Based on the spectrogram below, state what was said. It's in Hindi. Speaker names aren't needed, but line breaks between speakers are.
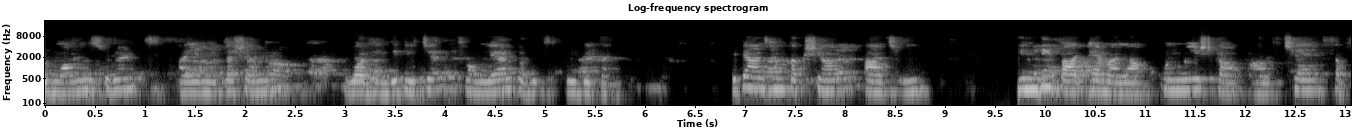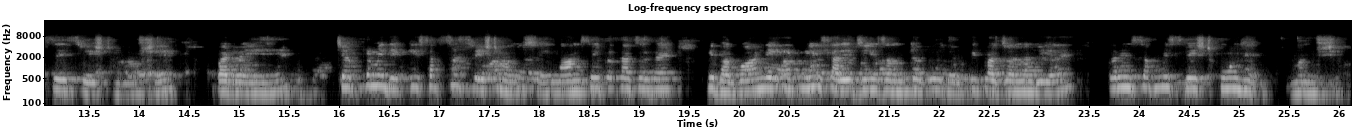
Good morning, students. I am Nita Sharma, your Hindi teacher from Leal Public School, Bikaner. बेटा आज हम कक्षा पांचवी हिंदी पाठ्यमाला उन्मेष का पाठ छह सबसे श्रेष्ठ मनुष्य पढ़ रहे हैं चैप्टर में देखिए सबसे श्रेष्ठ मनुष्य नाम से ही पता चल रहा है कि भगवान ने इतने सारे जीव जंतु को धरती पर जन्म दिया है पर इन सब में श्रेष्ठ कौन है मनुष्य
